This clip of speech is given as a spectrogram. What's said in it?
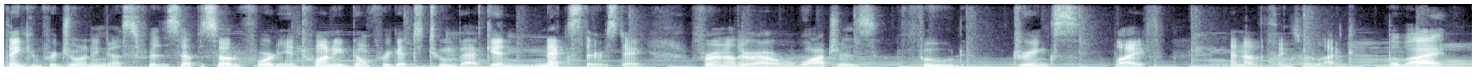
Thank you for joining us for this episode of 40 and 20. Don't forget to tune back in next Thursday for another hour of watches, food, drinks, life, and other things we like. Bye bye.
